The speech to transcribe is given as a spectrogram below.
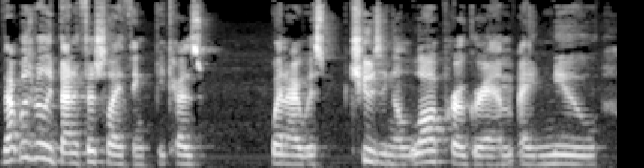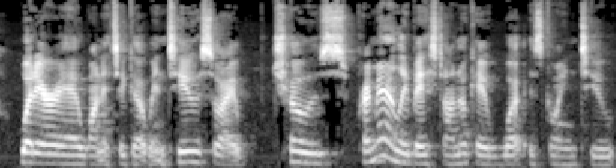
that was really beneficial, I think, because when I was choosing a law program, I knew what area I wanted to go into. So I chose primarily based on okay, what is going to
